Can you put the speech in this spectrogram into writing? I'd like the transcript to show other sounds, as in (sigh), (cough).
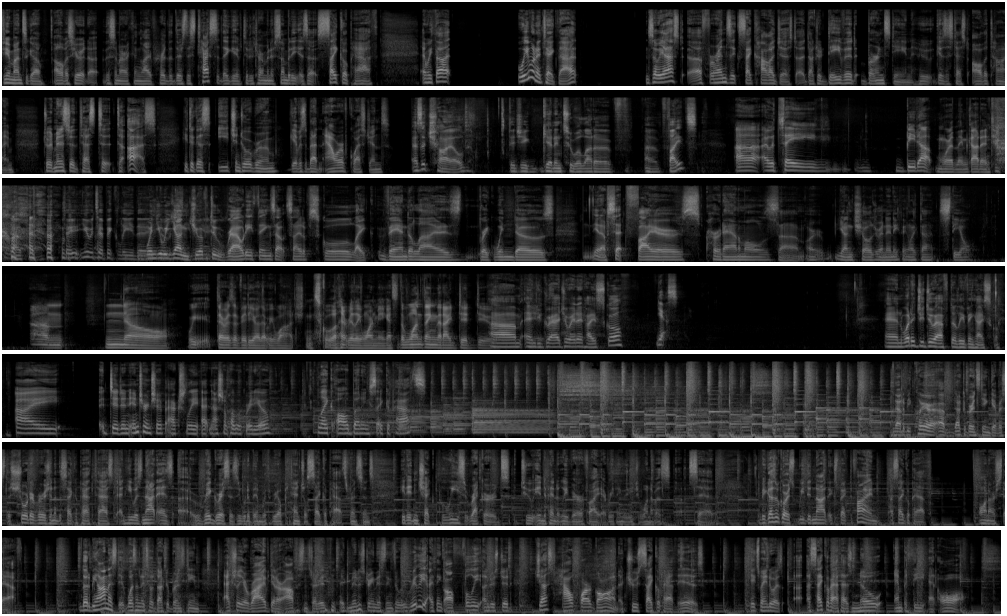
few months ago, all of us here at uh, This American Life heard that there's this test that they give to determine if somebody is a psychopath. And we thought, we want to take that. And so we asked a forensic psychologist, uh, Dr. David Bernstein, who gives this test all the time, to administer the test to, to us. He took us each into a room, gave us about an hour of questions. As a child, did you get into a lot of uh, fights? Uh, I would say beat up more than got into. Okay. so you were typically the. When you were young, did you ever do rowdy things outside of school, like vandalize, break windows, you know, set fires, hurt animals, um, or young children, anything like that? Steal? Um, no. We there was a video that we watched in school that really warned me against it. The one thing that I did do. Um, and you graduated high school. Yes. And what did you do after leaving high school? I did an internship actually at National Public Radio, like all budding psychopaths. Now, to be clear, uh, Dr. Bernstein gave us the shorter version of the psychopath test, and he was not as uh, rigorous as he would have been with real potential psychopaths. For instance, he didn't check police records to independently verify everything that each one of us uh, said. Because, of course, we did not expect to find a psychopath on our staff. Though, to be honest, it wasn't until Dr. Bernstein actually arrived at our office and started (laughs) administering these things that we really, I think, all fully understood just how far gone a true psychopath is. He explained to us a psychopath has no empathy at all,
